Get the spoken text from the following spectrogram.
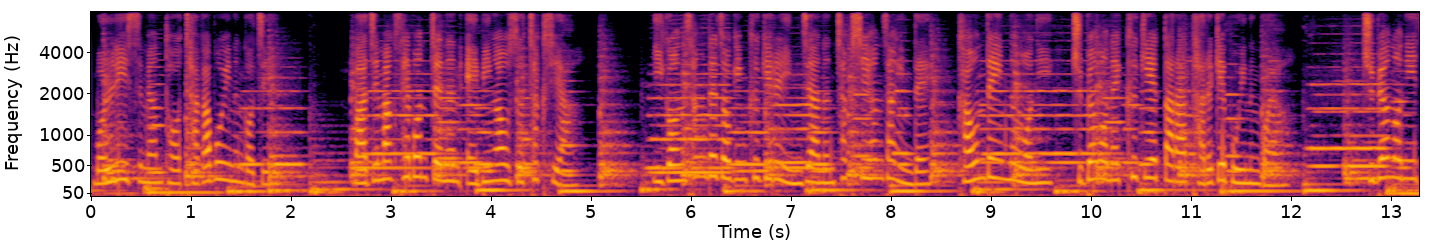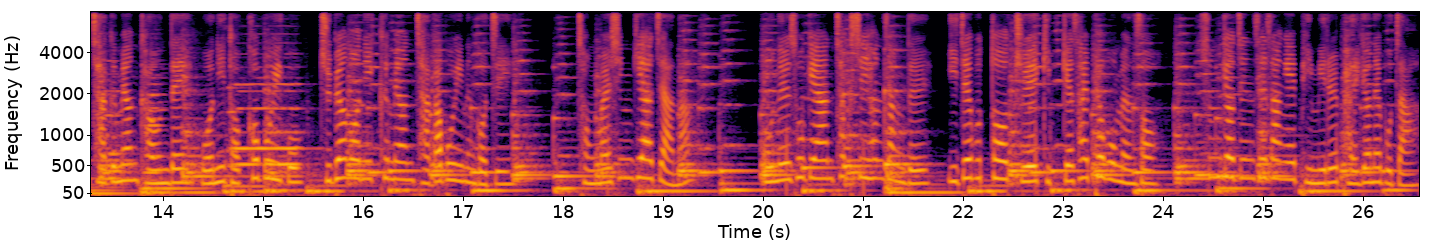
멀리 있으면 더 작아 보이는 거지. 마지막 세 번째는 에빙하우스 착시야. 이건 상대적인 크기를 인지하는 착시 현상인데 가운데 있는 원이 주변 원의 크기에 따라 다르게 보이는 거야. 주변 원이 작으면 가운데 원이 더 커 보이고 주변 원이 크면 작아 보이는 거지. 정말 신기하지 않아? 오늘 소개한 착시 현상들 이제부터 주의 깊게 살펴보면서 숨겨진 세상의 비밀을 발견해보자.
